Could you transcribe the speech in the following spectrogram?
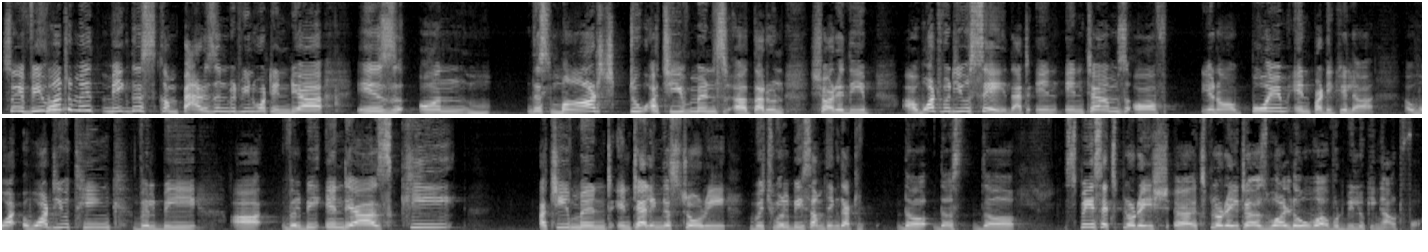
So, if we so, want to make, make this comparison between what India is on this march to achievements, uh, Tarun Souradeep, uh, what would you say that in, in terms of, you know, POEM in particular, what, what do you think will be, uh, will be India's key achievement in telling the story, which will be something that the, the, the space exploration, uh, explorators world over would be looking out for?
